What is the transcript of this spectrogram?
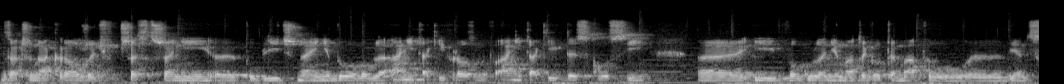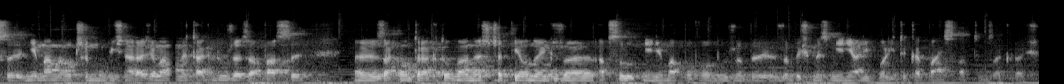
zaczyna krążyć w przestrzeni y, publicznej. Nie było w ogóle ani takich rozmów, ani takich dyskusji y, i w ogóle nie ma tego tematu, y, więc nie mamy o czym mówić. Na razie mamy tak duże zapasy zakontraktowane szczepionek, że absolutnie nie ma powodu, żeby, żebyśmy zmieniali politykę państwa w tym zakresie.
